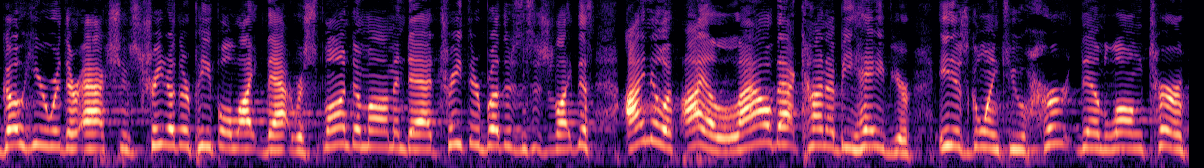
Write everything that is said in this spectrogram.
go here with their actions, treat other people like that, respond to mom and dad, treat their brothers and sisters like this, I know if I allow that kind of behavior, it is going to hurt them long term.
